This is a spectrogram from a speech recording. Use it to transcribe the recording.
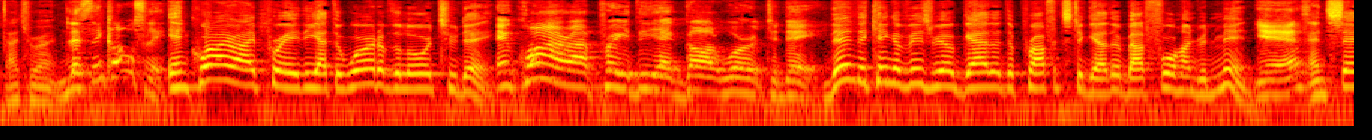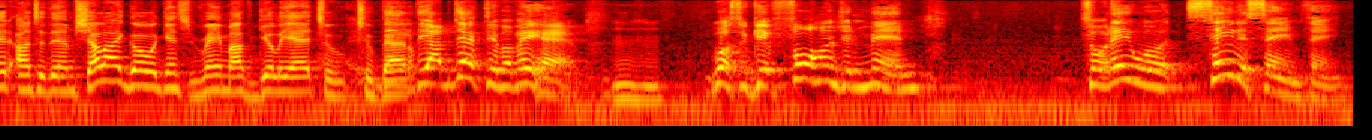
That's right. Listen closely. Inquire, I pray thee, at the word of the Lord today. Inquire, I pray thee, at God's word today. Then the king of Israel gathered the prophets together, about 400 men. Yes. And said unto them, Shall I go against Ramoth Gilead to, to battle? The objective of Ahab mm-hmm. was to get 400 men so they would say the same thing.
